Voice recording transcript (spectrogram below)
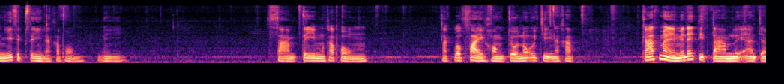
2024 นะครับผม นี่สามธีมครับผม นักรถไฟของโจโนอุจินะครับ การ์ดใหม่ไม่ได้ติดตามเลย อาจจะ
